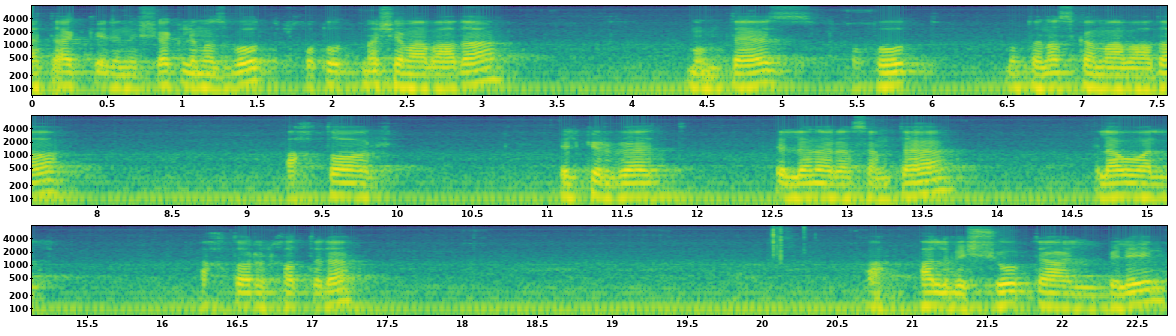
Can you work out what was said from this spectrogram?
أتأكد إن الشكل مظبوط الخطوط ماشية مع بعضها. ممتاز خطوط متناسقة مع بعضها. أختار ال curveات اللي أنا رسمتها. الأول أختار الخط ده. ألغي الشو بتاع البلين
